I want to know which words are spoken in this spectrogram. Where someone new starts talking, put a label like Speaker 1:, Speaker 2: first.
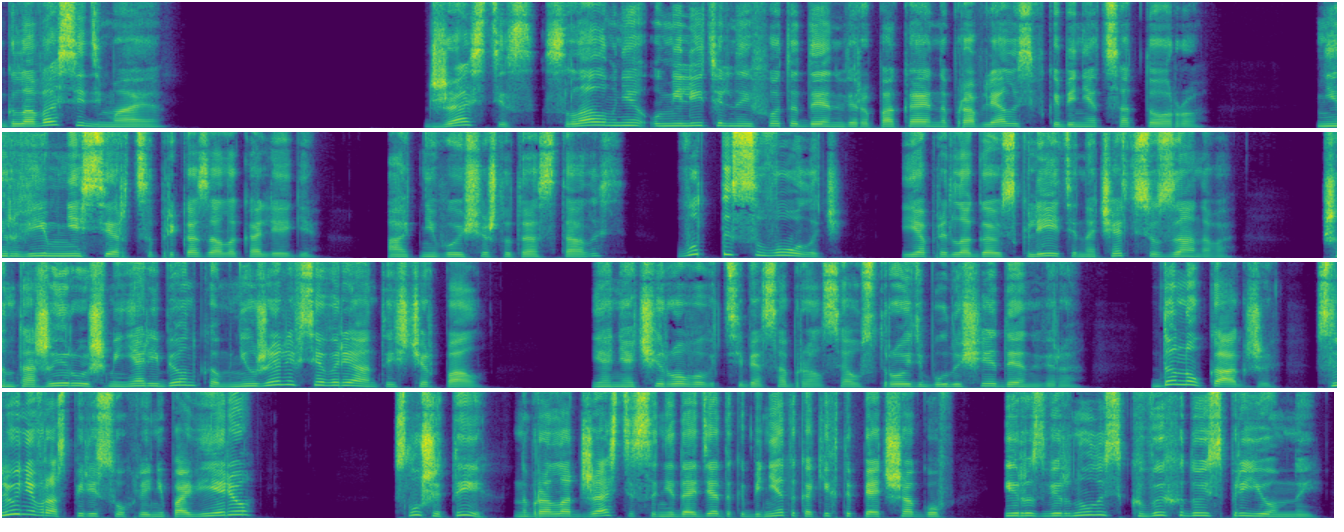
Speaker 1: Глава седьмая. Джастис слал мне умилительные фото Денвера, пока я направлялась в кабинет Саторо. «Не рви мне сердце», — приказала коллеге. «А от него еще что-то осталось? Вот ты сволочь! Я предлагаю склеить и начать все заново. Шантажируешь меня ребенком? Неужели все варианты исчерпал? Я не очаровывать тебя собрался, а устроить будущее Денвера. Да ну как же! Слюни в раз пересохли, не поверю!» «Слушай, ты!» – набрала Джастиса, не дойдя до кабинета каких-то пять шагов, и развернулась к выходу из приемной.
